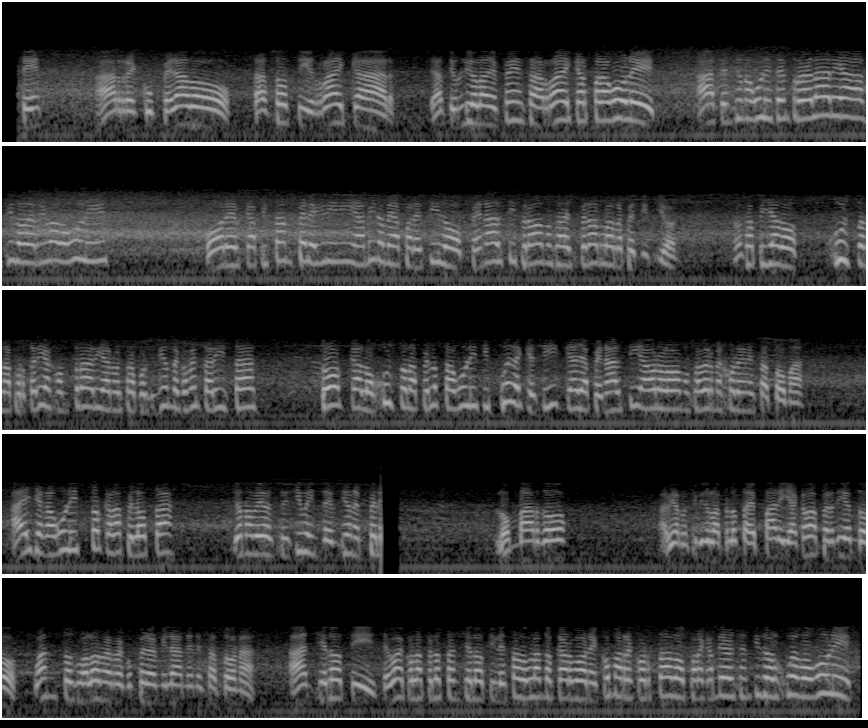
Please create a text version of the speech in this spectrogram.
ha recuperado Tassotti, Raikar, se hace un lío la defensa. Raikar para Gullit. Atención a Gullit dentro del área. Ha sido derribado Gullit por el capitán Pellegrini. A mí no me ha parecido penalti, pero vamos a esperar la repetición. Nos ha pillado justo en la portería contraria a nuestra posición de comentaristas. Toca lo justo la pelota Gullit y puede que sí, que haya penalti. Ahora lo vamos a ver mejor en esta toma. Ahí llega Gullit, toca la pelota. Yo no veo excesiva intención en Pellegrini. Lombardo había recibido la pelota de Pari y acaba perdiendo. ¿Cuántos balones recupera el Milán en esa zona? Ancelotti, se va con la pelota Ancelotti, le está doblando Carbone, ¿cómo ha recortado para cambiar el sentido del juego Gullit?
